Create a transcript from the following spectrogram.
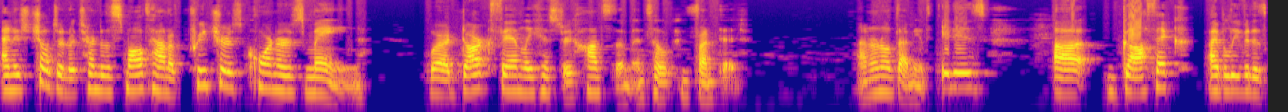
and his children return to the small town of Preacher's Corners, Maine, where a dark family history haunts them until confronted. I don't know what that means. It is uh, gothic. I believe it is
